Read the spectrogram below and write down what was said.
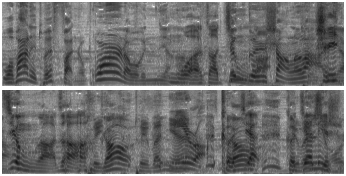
我爸那腿反着光的，我跟你讲，我操，真镜跟上了蜡是一。镜子，操，然后腿完年可见可见历史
